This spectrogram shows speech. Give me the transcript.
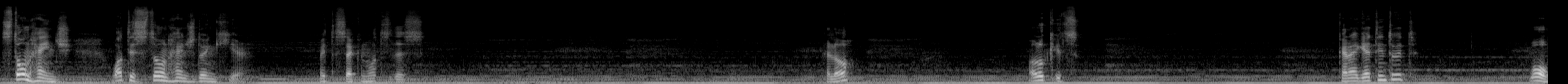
Stonehenge. What is Stonehenge doing here? Wait a second. What is this? Hello? Oh look, it's... Can I get into it? Whoa.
